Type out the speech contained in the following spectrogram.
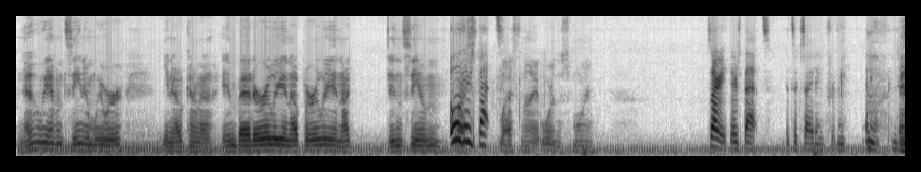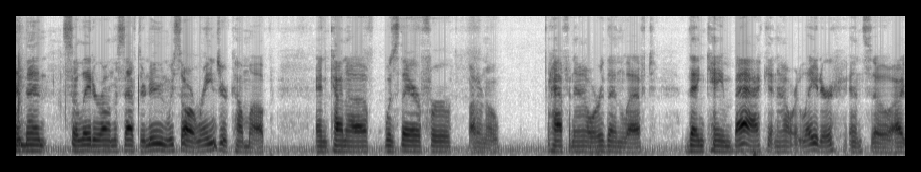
no, we haven't seen him. We were, you know, kind of in bed early and up early, and I didn't see him. Oh, last, there's bats. Last night or this morning. Sorry, there's bats. It's exciting for me. Anyway, continue. And then, so later on this afternoon, we saw a ranger come up, and kind of was there for I don't know half an hour, then left, then came back an hour later, and so I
